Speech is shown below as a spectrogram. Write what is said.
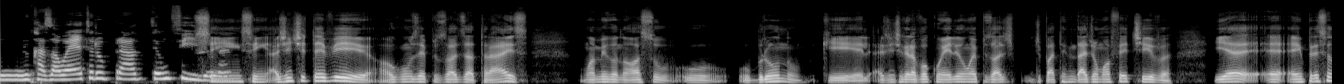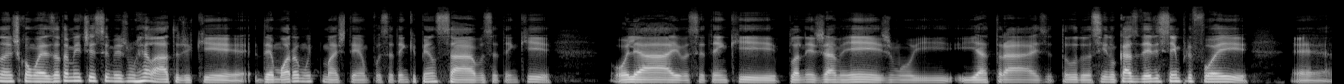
um casal hétero pra ter um filho, sim, né? sim. A gente teve alguns episódios atrás, um amigo nosso, o, o Bruno, que ele- a gente gravou com ele um episódio de paternidade homoafetiva. E é, é, é impressionante como é exatamente esse mesmo relato, de que demora muito mais tempo, você tem que pensar, você tem que olhar e você tem que planejar mesmo e, e ir atrás e tudo. Assim, no caso dele sempre foi é,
